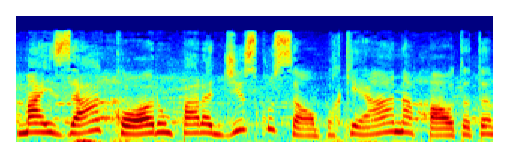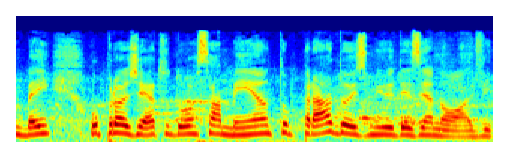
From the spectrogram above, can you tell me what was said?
mas há quórum para discussão, porque há na pauta também o projeto do orçamento para 2019.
